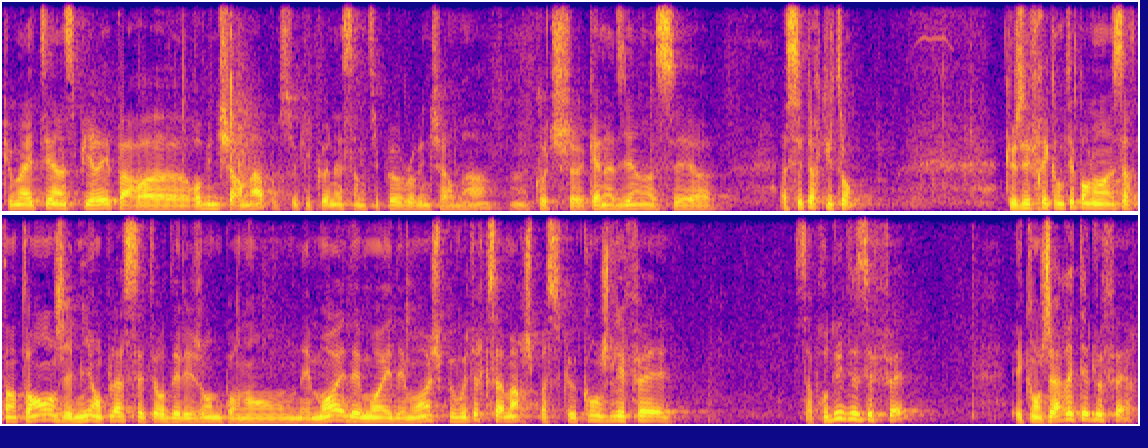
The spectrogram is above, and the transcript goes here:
que m'a été inspiré par euh, Robin Sharma, pour ceux qui connaissent un petit peu Robin Sharma, un coach canadien assez, assez percutant que j'ai fréquenté pendant un certain temps. J'ai mis en place cette heure des légendes pendant des mois et des mois et des mois. Je peux vous dire que ça marche parce que quand je l'ai fait, ça produit des effets. Et quand j'ai arrêté de le faire,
